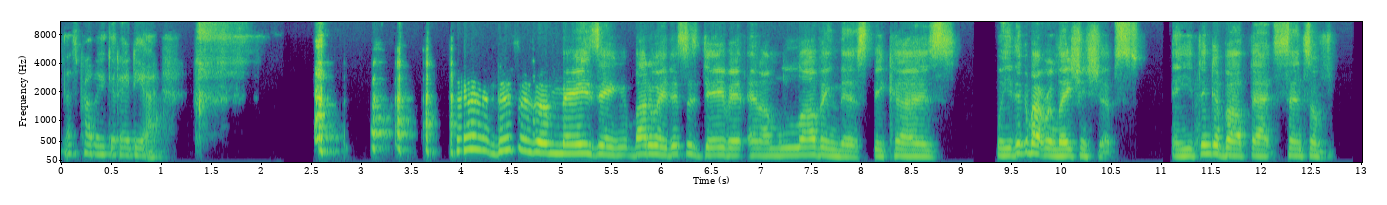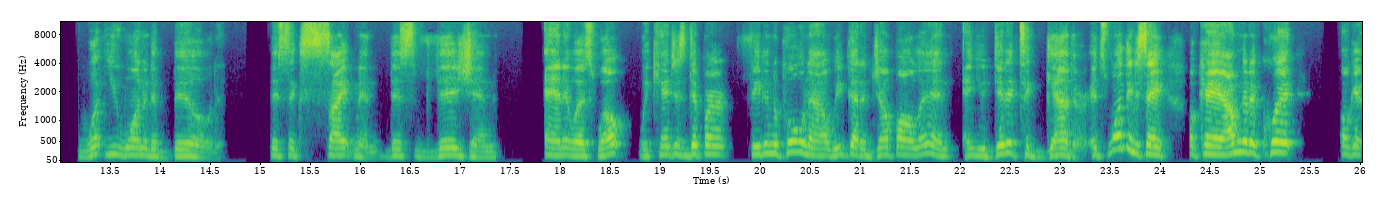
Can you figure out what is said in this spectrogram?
that's probably a good idea. this is amazing. By the way, this is David, and I'm loving this because when you think about relationships and you think about that sense of what you wanted to build, this excitement, this vision, and it was, well, we can't just dip our feet in the pool now. We've got to jump all in. And you did it together. It's one thing to say, okay, I'm going to quit. Okay,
